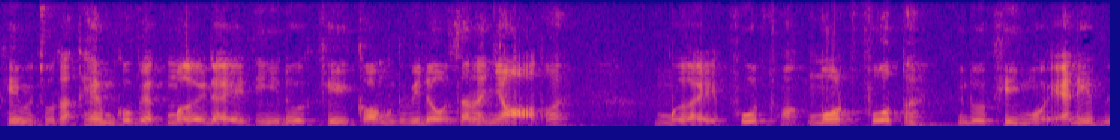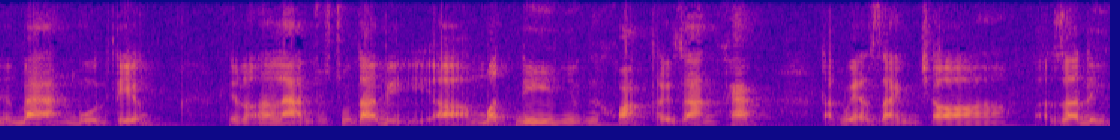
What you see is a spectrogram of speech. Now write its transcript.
khi mà chúng ta thêm công việc mới đấy thì đôi khi có một cái video rất là nhỏ thôi 10 phút hoặc một phút thôi. Nhưng đôi khi ngồi edit đến 3 4 tiếng thì nó làm cho chúng ta bị uh, mất đi những cái khoảng thời gian khác đặc biệt dành cho uh, gia đình.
